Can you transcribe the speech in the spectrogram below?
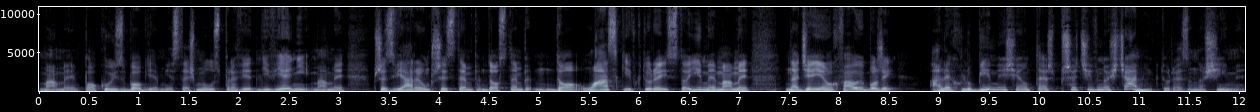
mamy pokój z Bogiem, jesteśmy usprawiedliwieni, mamy przez wiarę przystęp, dostęp do łaski, w której stoimy, mamy nadzieję chwały Bożej ale chlubimy się też przeciwnościami, które znosimy,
